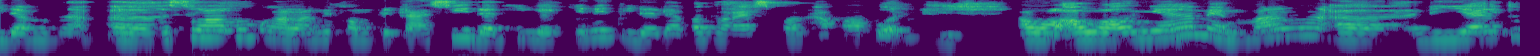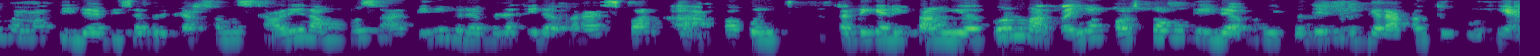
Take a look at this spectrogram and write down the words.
tidak uh, selalu mengalami komplikasi dan hingga kini tidak dapat merespon apa pun. Awal-awalnya memang uh, dia itu memang tidak bisa bergerak sama sekali, namun saat ini benar-benar tidak merespon uh, apa pun. Ketika dipanggil pun matanya kosong tidak mengikuti pergerakan tubuhnya.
